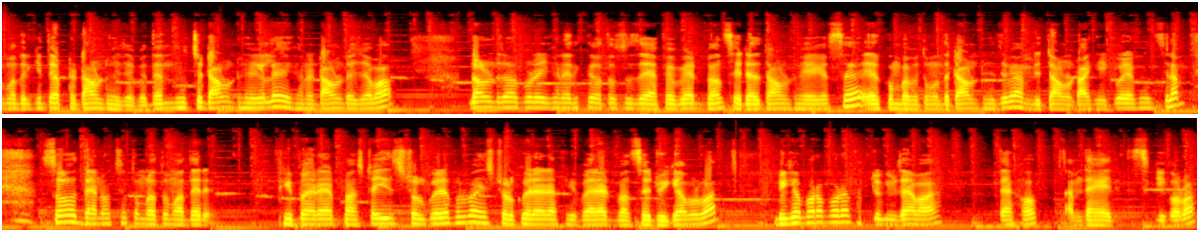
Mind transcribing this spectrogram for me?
তোমাদের কিন্তু একটা ডাউনলোড হয়ে যাবে। দেন হচ্ছে ডাউনলোড হয়ে গেলে এখানে ডাউনলোড হয়ে যাবা। ডাউনলোড হওয়ার পরে এখানে দেখতে পাচ্ছ যে এফএফ অ্যাডভান্স এটা ডাউনলোড হয়ে গেছে। এরকম ভাবে তোমাদের ডাউনলোড হয়ে যাবে। আমি ডাউনলোড আগে করে ফেলছিলাম। সো দেন হচ্ছে তোমরা তোমাদের ফ্রি ফায়ার অ্যাডভান্সটা ইনস্টল করে ফেলবা। ইনস্টল করে ফ্রি ফায়ার অ্যাডভান্সে ঢুকে পড়বা। ঢুকে পড়ার পরে তুমি যাবা, দেখো, আমি দেখাই দিচ্ছি কি করবা।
